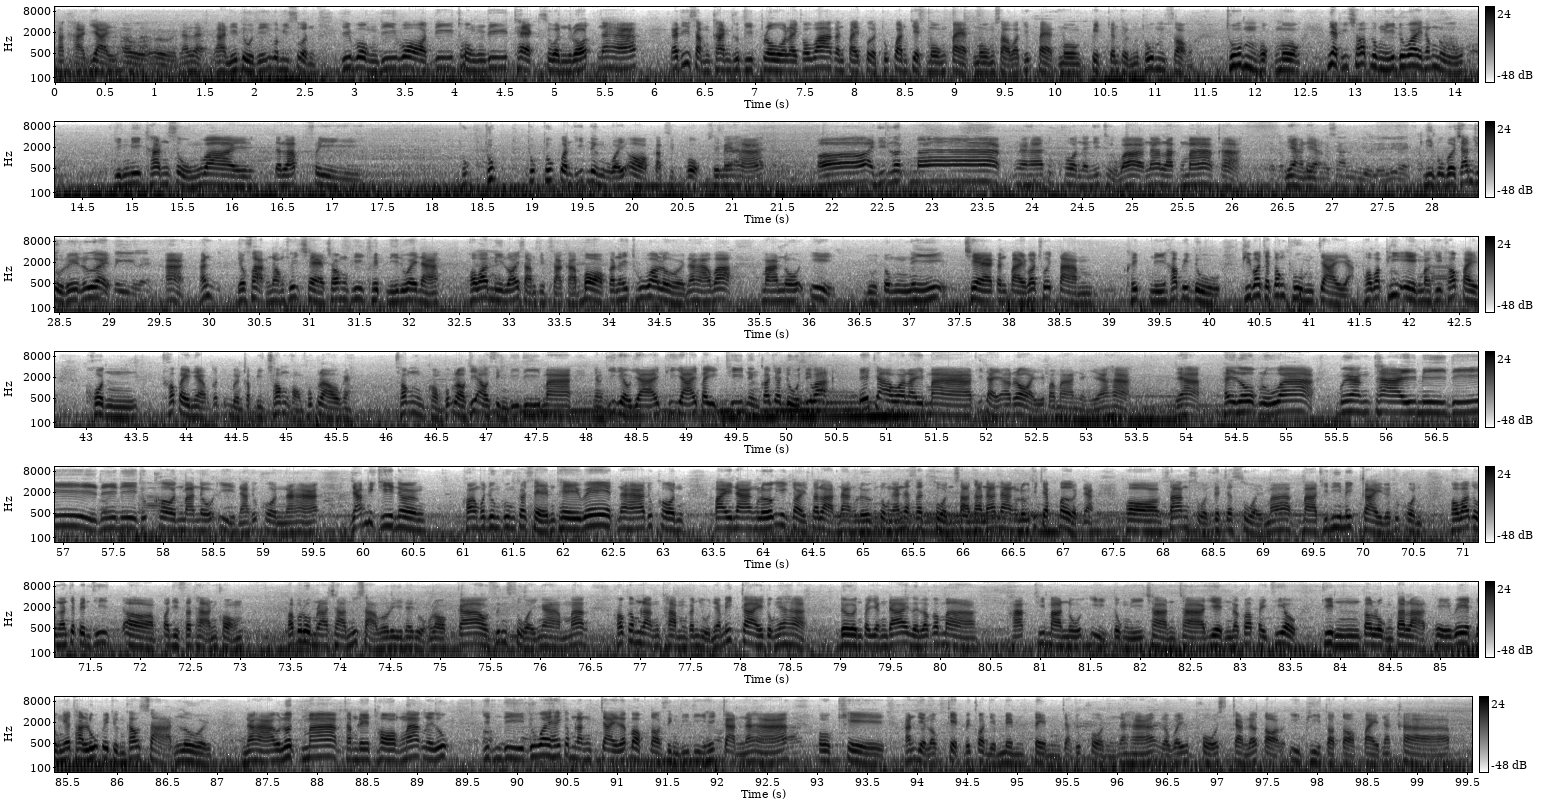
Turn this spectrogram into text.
สาขาใหญ่เออเออนั่นแหละอันนี้ดูนี่ก็มีส่วนดีวงดีวอร์ดดีถงดีแท็กส่วนรถนะฮะและที่สำคัญคือมีโปรอะไรก็ว่ากันไปเปิดทุกวัน7โมง8โมงเสาร์อาทิตย์8โมงปิดจนถึงทุ่ม2ทุ่ม6โมงเนี่ยพี่ชอบตรงนี้ด้วยน้องหนูหญิงมีคันสูงวัยจะรับฟรี ทุกทุกทุกทุกวันที่หนึ่งหวยออกกับ 16 ใช่ไหมฮะอ๋ออันนี้เลิศมากนะฮะทุกคนอันนี้ถือว่าน่ารักมากค่ะแล้วก็เนี่มียเนี่ย โปรโมชั่นอยู่เรื่อยๆครับมีโปรโมชั่นอยู่เรื่อยปีเลย ๆอะงั้นเดี๋ยวฝากน้องช่วยแชร์ช่องพี่คลิปนี้ด้วยนะ เพราะว่ามี 130 สาขาบอกกันให้ทั่วเลยนะฮะว่ามาโนอีอยู่ตรงนี้แชร์กันไปว่าช่วยตามคลิปนี้เข้าไปดู พี่ว่าจะต้องภูมิใจอะเพราะว่าพี่เองบางทีเข้าไปคนเข้าไปเนี่ยก็เหมือนกับมีช่องของพวกเราไง ช่องของพวกเราที่เอาสิ่งดีๆมา อย่างที่เดี๋ยวย้ายพี่ย้ายไปอีกที่หนึ่งก็จะดูซิว่า เอ๊ะจะเอาอะไรมาที่ไหนอร่อยประมาณอย่างเงี้ยฮะ เนี่ยให้โลกรู้ว่าเมืองไทยมีดีนี่นี่ทุกคนมาโนอีนะทุกคนนะฮะย้ำอีกทีหนึ่งคลองประดุงกรุงเกษมเทเวศนะฮะทุกคนไปนางเลิงอีกหน่อยตลาดนางเลิงตรงนั้นนะสวนสาธารณะนางเลิงที่จะเปิดเนี่ยพอสร้างสวนเสร็จจะสวยมากมาที่นี่ไม่ไกลเลยทุกคน เพราะว่าตรงนั้นจะเป็นที่ประดิษฐานของพระบรมราชานุสาวรีย์ในหลวงร9ซึ่งสวยงามมากเขากำลังทำกันอยู่เนี่ยไม่ไกลตรงนี้ฮะเดินไปยังได้เลยแล้วก็มา พักที่มาโนอีตรงนี้ชานชาเย็นแล้วก็ไปเที่ยวกินตลงตลาดเทเวศ ตรงนี้ทะลุไปถึงข้าวสารเลยนะฮะเลิศมากทำเลทองมากเลยลูกยินดีด้วยให้กำลังใจและบอกต่อสิ่งดีๆให้กันนะฮะโอเคงั้นเดี๋ยวเราเก็บไว้ก่อนเดี๋ยวเมมเต็มจากทุกคนนะฮะเราไว้โพสต์กันแล้วต่อ EP ต่อๆไปนะครับ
